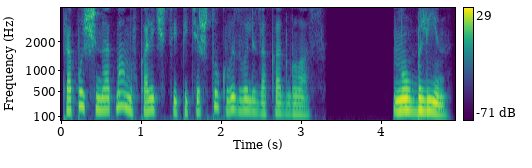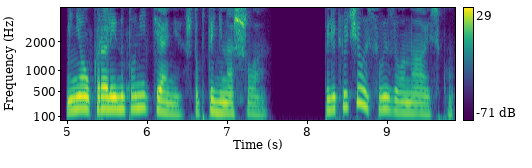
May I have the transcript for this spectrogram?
Пропущенные от мамы в количестве пяти штук вызвали закат глаз. «Ну, блин, меня украли инопланетяне, чтоб ты не нашла». Переключилась с вызова на Аську.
